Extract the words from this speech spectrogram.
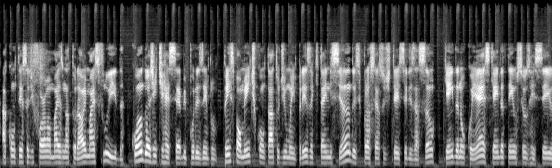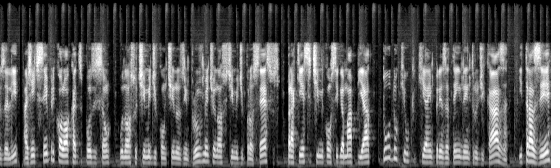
aconteça de forma mais natural e mais fluida. Quando a gente recebe, por exemplo, principalmente o contato de uma empresa que está iniciando esse processo de terceirização, que ainda não conhece, que ainda tem os seus receios ali, a gente sempre coloca à disposição o nosso time de continuous improvement, o nosso time de processos, para que esse time consiga mapear tudo que, o, que a empresa tem dentro de casa e trazer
